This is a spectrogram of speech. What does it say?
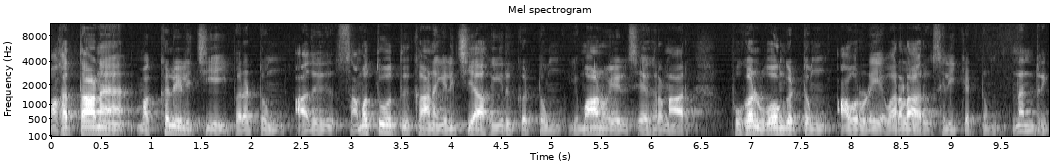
மகத்தான மக்கள் எழுச்சியை பெறட்டும். அது சமத்துவத்துக்கான எழுச்சியாக இருக்கட்டும். இமானுவேல் சேகரனார் புகழ் ஓங்கட்டும் அவருடைய வரலாறு செழிக்கட்டும். நன்றி.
